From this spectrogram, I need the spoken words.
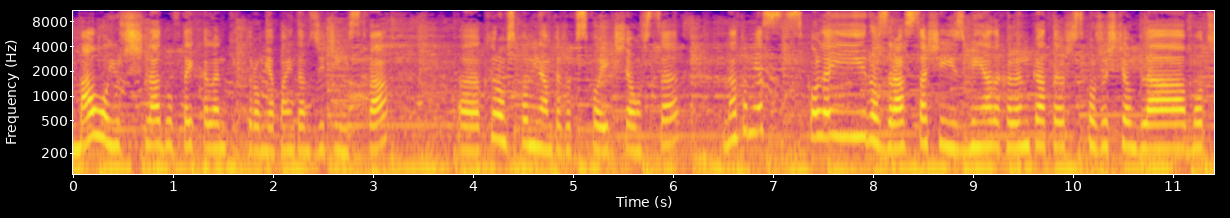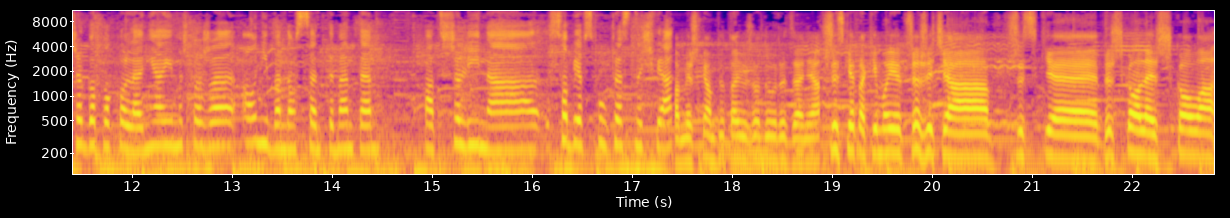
mało już śladów tej Helenki, którą ja pamiętam z dzieciństwa, e, którą wspominam też w swojej książce. Natomiast z kolei rozrasta się i zmienia ta Helenka też z korzyścią dla młodszego pokolenia i myślę, że oni będą z sentymentem patrzyli na sobie współczesny świat. Mieszkam tutaj już od urodzenia. Wszystkie takie moje przeżycia, wszystkie przedszkole, szkoła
